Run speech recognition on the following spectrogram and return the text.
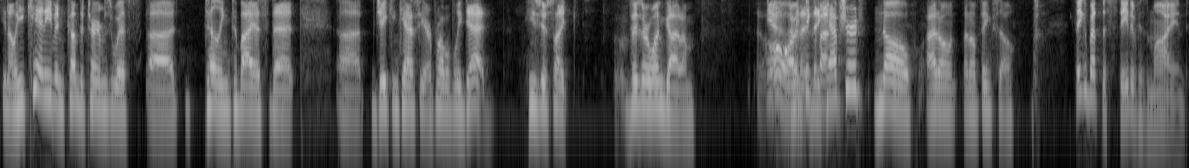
you know, he can't even come to terms with uh, telling Tobias that uh, Jake and Cassie are probably dead. He's just like, Visser One got him. Yeah, oh, I are mean, they, think they about- captured? No, I don't. I don't think so. think about the state of his mind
